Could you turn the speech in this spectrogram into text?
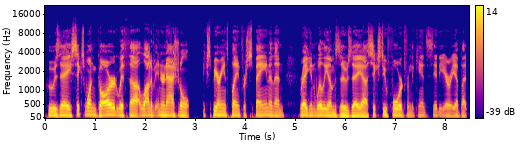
who is a six one guard with uh, a lot of international experience playing for Spain, and then Reagan Williams, who's a uh, six two forward from the Kansas City area. But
